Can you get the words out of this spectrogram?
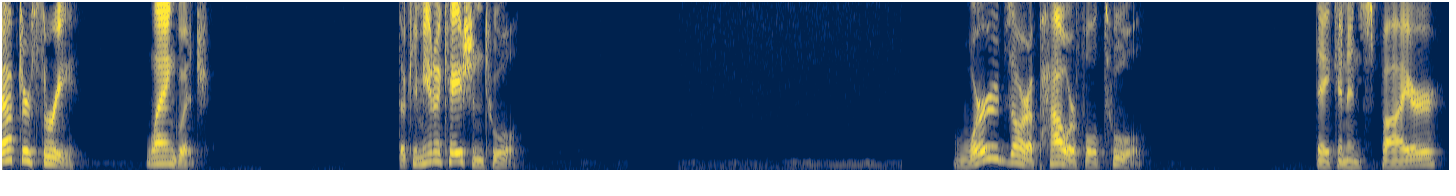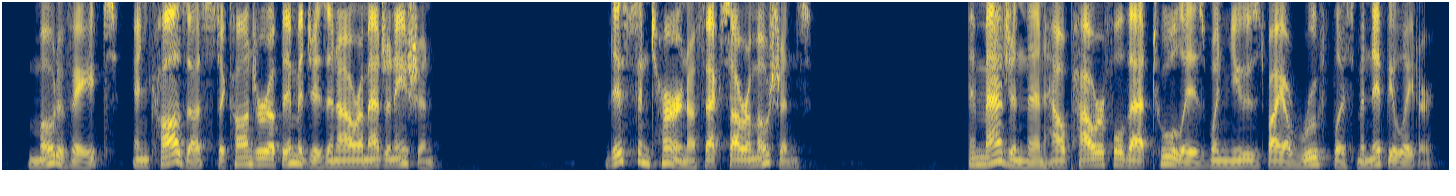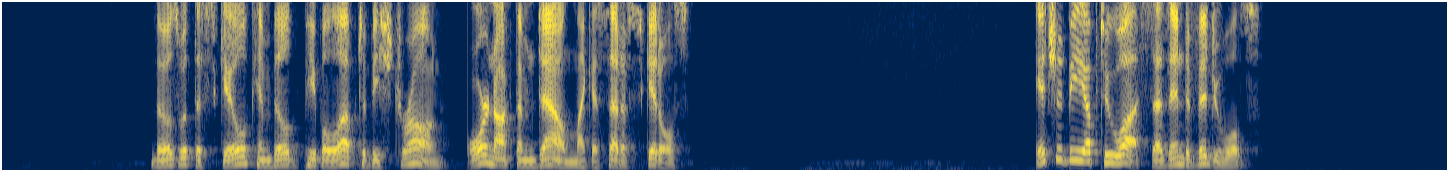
Chapter 3 Language The Communication Tool Words are a powerful tool. They can inspire, motivate, and cause us to conjure up images in our imagination. This in turn affects our emotions. Imagine then how powerful that tool is when used by a ruthless manipulator. Those with the skill can build people up to be strong or knock them down like a set of skittles. It should be up to us as individuals.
